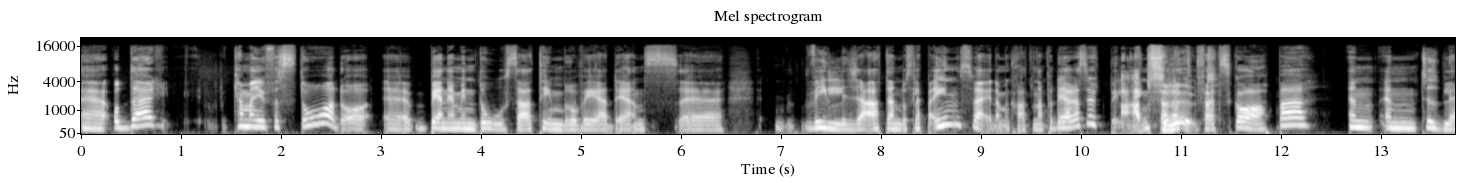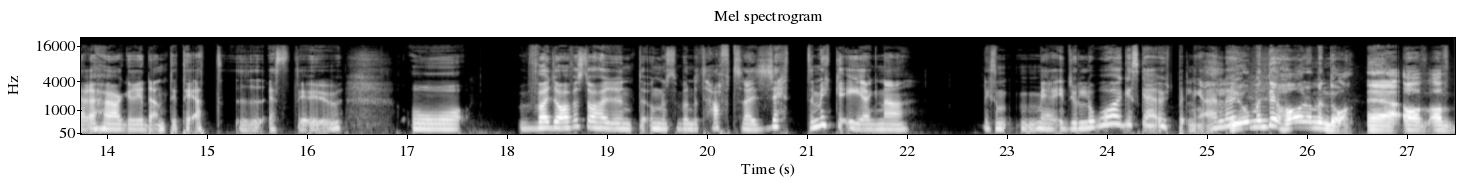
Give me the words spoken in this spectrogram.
Eh, och där kan man ju förstå då eh, Benjamin Dosa, Timbro-vdns eh, vilja att ändå släppa in Sverigedemokraterna på deras utbildning. För att, för att skapa en, en tydligare högeridentitet i SDU. Och vad jag förstår har ju inte ungdomsförbundet haft sådär jättemycket egna, liksom mer ideologiska utbildningar, eller? Jo men det har de ändå, eh, av, av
